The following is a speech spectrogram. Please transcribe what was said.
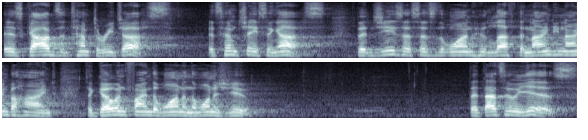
is God's attempt to reach us. It's Him chasing us. That Jesus is the one who left the 99 behind to go and find the one, and the one is you. That that's who He is.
